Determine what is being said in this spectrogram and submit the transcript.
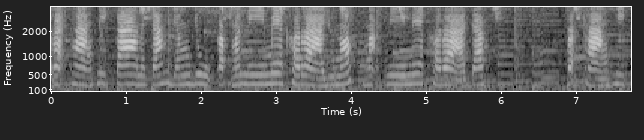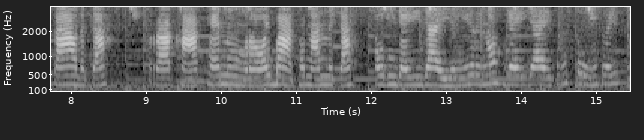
กระถางที่เก้านะจ๊ะยังอยู่กับมณีเมฆราอยู่เนาะมณีเมฆราจ้ะกระถางที่เก้านะจ๊ะ ราคาแค่หนึ่งร้อยบาทเท่านั้นเลยจ้ะต้นใหญ่ๆ อย่างนี้เลยเนาะใหญ่ๆสูงสูงๆส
